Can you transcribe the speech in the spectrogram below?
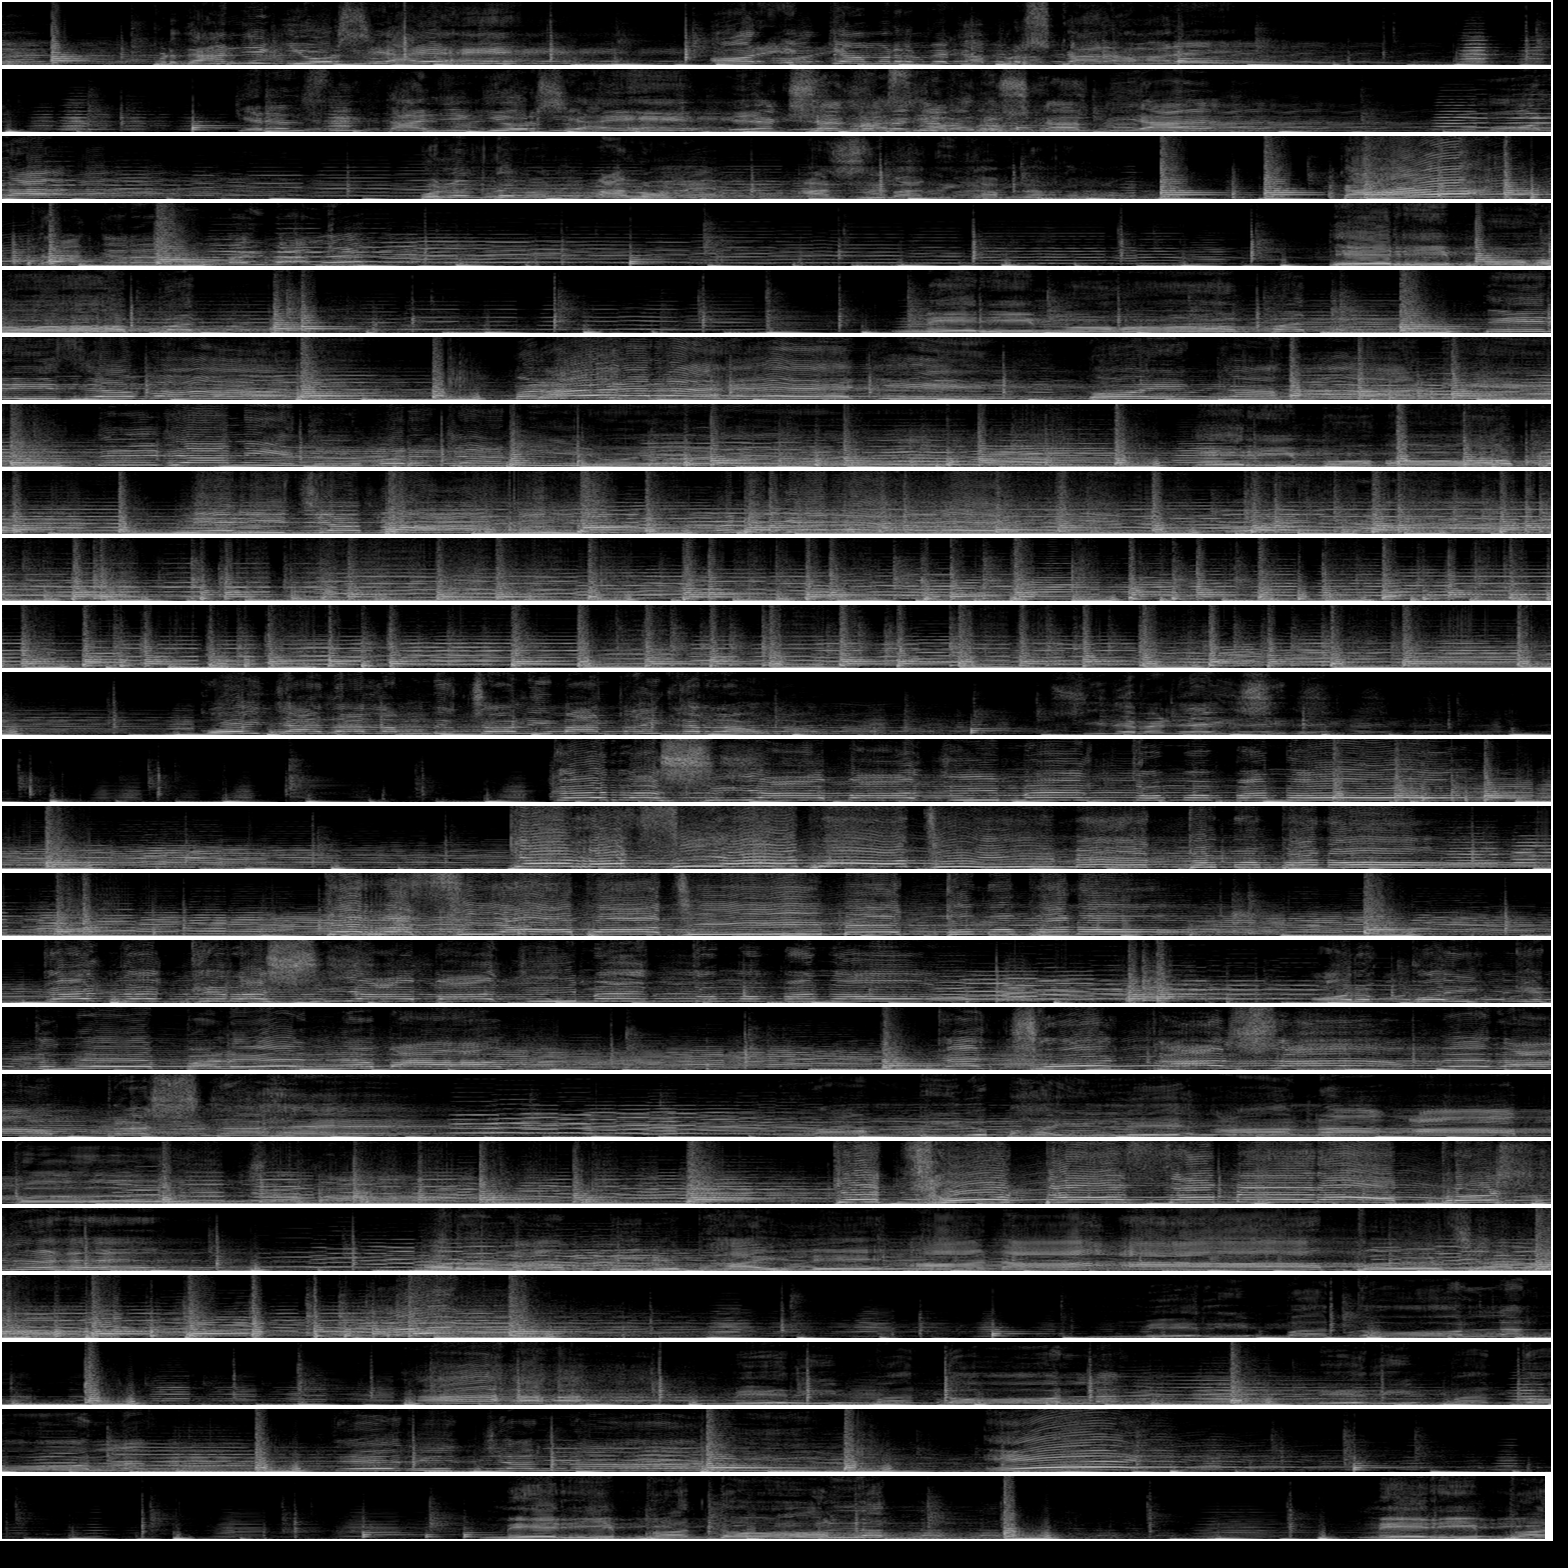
प्रधान जी की ओर से आए हैं और इक्यावन रुपए का पुरस्कार हमारे किरण सिंह ताजी की ओर से आए हैं। एक सौ रुपए का पुरस्कार दिया है। मौला बुलंद वालों ने आशीर्वाद की कामना कर रहा हूँ। कहा? क्या कर रहे मुंबई वाले? तेरी मोहब्बत मेरी मोहब्बत तेरी जवानी कोई कहानी। दिल जानी दिल भर जानी तेरी मोहब्बत मेरी जब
